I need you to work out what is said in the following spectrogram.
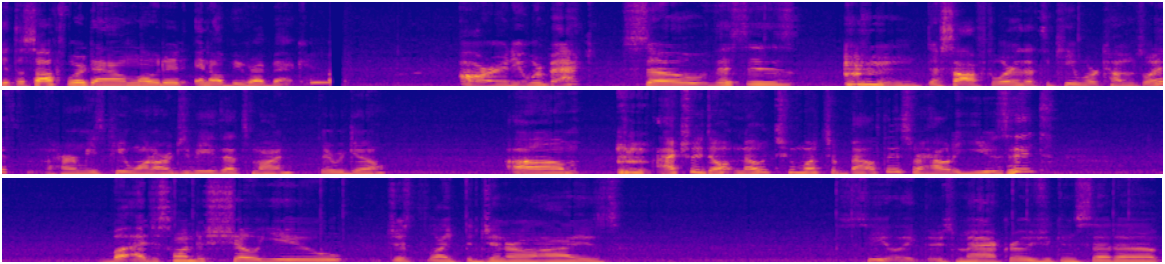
get the software downloaded and I'll be right back. Alrighty, we're back. So this is the software that the keyboard comes with. Hermes P1 RGB, that's mine. There we go. Um, I actually don't know too much about this or how to use it. But I just wanted to show you just like the generalized see like there's macros you can set up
